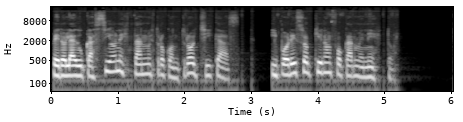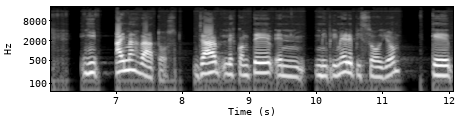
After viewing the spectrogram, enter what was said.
Pero la educación está en nuestro control, chicas, y por eso quiero enfocarme en esto. Y hay más datos. Ya les conté en mi primer episodio que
